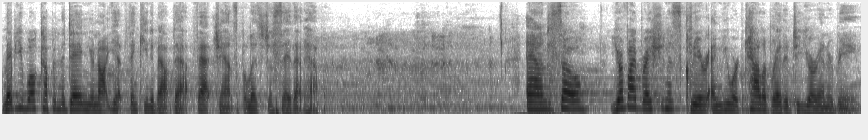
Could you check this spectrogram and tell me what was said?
maybe you woke up in the day and you're not yet thinking about that fat chance but let's just say that happened. And so your vibration is clear and you are calibrated to your inner being.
